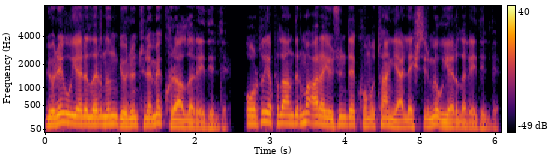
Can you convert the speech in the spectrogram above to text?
Görev uyarılarının görüntüleme kuralları edildi. Ordu yapılandırma arayüzünde komutan yerleştirme uyarıları edildi.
